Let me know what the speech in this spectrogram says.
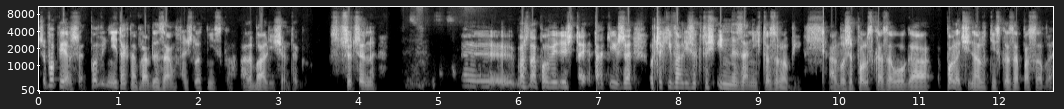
że po pierwsze, powinni tak naprawdę zamknąć lotnisko, ale bali się tego. Z przyczyn można powiedzieć, takich, że oczekiwali, że ktoś inny za nich to zrobi, albo że polska załoga poleci na lotnisko zapasowe.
